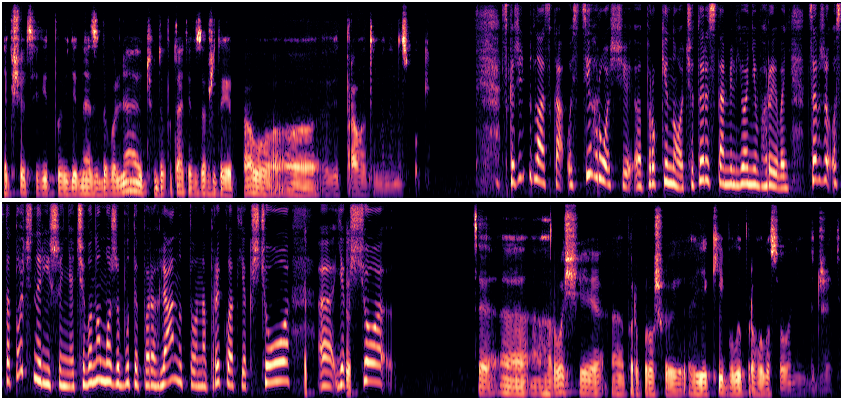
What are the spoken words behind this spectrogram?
Якщо ці відповіді не задовольняють, у депутатів завжди є право відправити мене на спокій. Скажіть, будь ласка, ось ці гроші е, про кіно 400 мільйонів гривень. Це вже остаточне рішення, чи воно може бути переглянуто, наприклад, якщо, е, якщо Це е, гроші, е, перепрошую, які були проголосовані в бюджеті,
